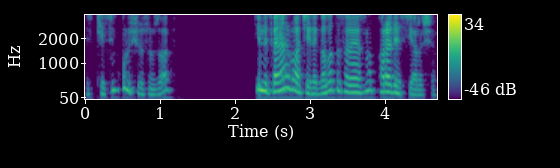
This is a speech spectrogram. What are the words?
Siz kesin konuşuyorsunuz abi. Şimdi Fenerbahçe ile Galatasaray arasında Parades yarışı.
